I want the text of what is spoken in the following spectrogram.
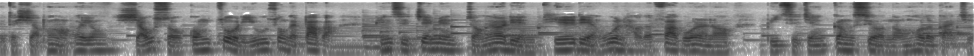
有的小朋友会用小手工做礼物送给爸爸。平时见面总要脸贴脸问好的法国人哦，彼此间更是有浓厚的感情。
